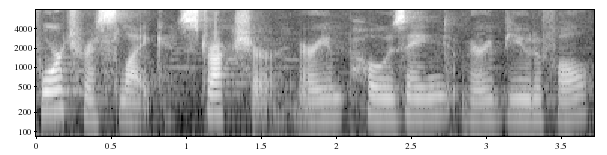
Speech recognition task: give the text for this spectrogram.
fortress-like structure, very imposing, very beautiful.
